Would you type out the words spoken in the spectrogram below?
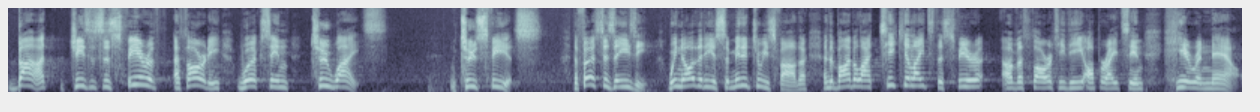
But Jesus' sphere of authority works in two ways, in two spheres. The first is easy. We know that he is submitted to his Father, and the Bible articulates the sphere of authority that he operates in here and now.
